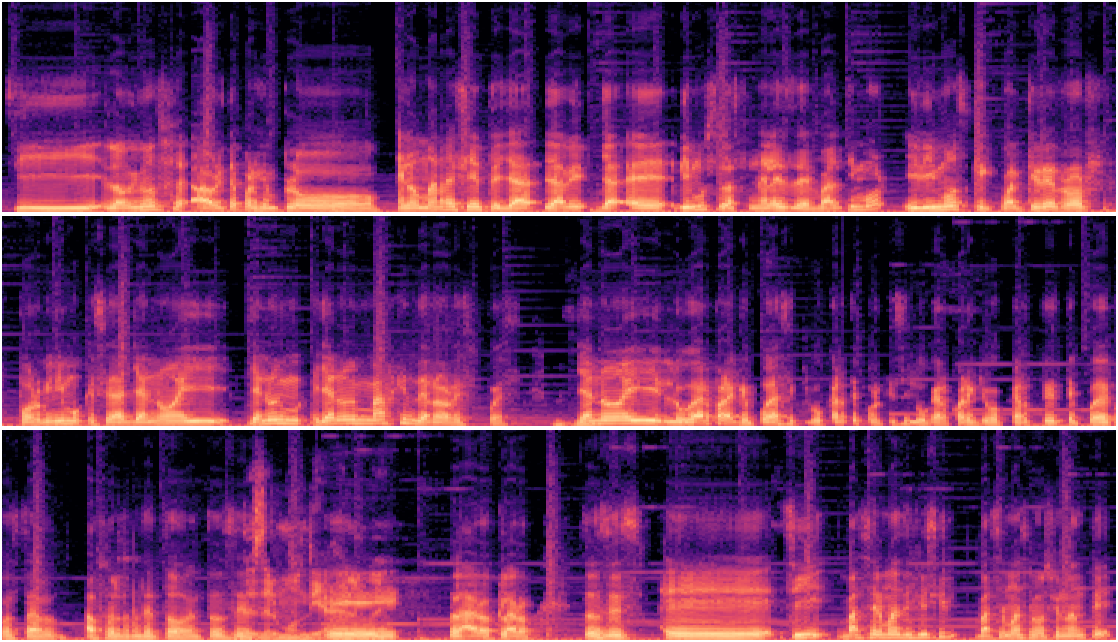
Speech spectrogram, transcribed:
Si lo vimos ahorita, por ejemplo, en lo más reciente, ya, ya, ya eh, vimos las finales de Baltimore y vimos que cualquier error, por mínimo que sea, ya no hay, ya no, ya no hay margen de errores, pues. Ya no hay lugar para que puedas equivocarte porque ese lugar para equivocarte te puede costar absolutamente todo. Entonces, desde el mundial. Eh, claro, claro. Entonces, eh, sí, va a ser más difícil, va a ser más emocionante,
